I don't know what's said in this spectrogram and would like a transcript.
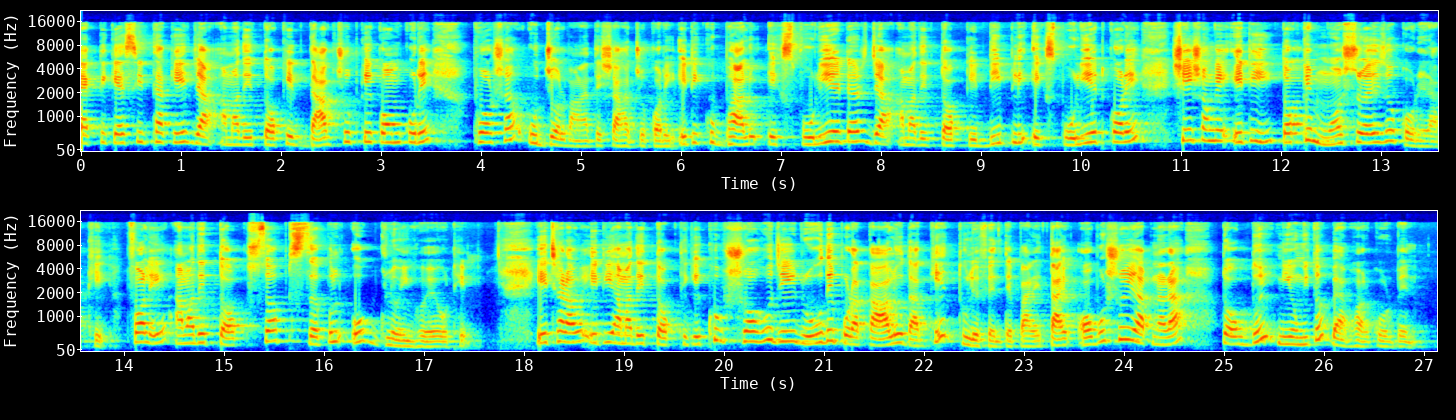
ল্যাকটিক অ্যাসিড থাকে, যা আমাদের ত্বকের দাগ ছোপকে কম করে, ফর্সা উজ্জ্বল বানাতে সাহায্য করে। এটি খুব ভালো এক্সফোলিয়েটার যা আমাদের ত্বককে ডিপলি এক্সফোলিয়েট করে। সেই সঙ্গে এটি ত্বককে ময়শ্চারাইজও করে রাখে, ফলে আমাদের ত্বক সফট সাপল ও গ্লোয়িং হয়ে ওঠে। এছাড়াও এটি আমাদের ত্বক থেকে খুব সহজেই রোদে পোড়া কালো দাগকে তুলে ফেলতে পারে। তাই অবশ্যই আপনারা টক দই নিয়মিত ব্যবহার করবেন।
